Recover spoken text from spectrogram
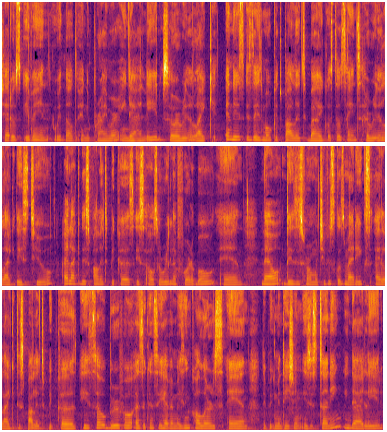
shadows even without any primer in the eyelid, so I really like it. And this is the Smoked palette by Coastal Scents. I really like this too. I like this palette because it's also really affordable and now this is from Motives Cosmetics. I like this palette because it's so beautiful as you can see have amazing colors and the pigmentation is stunning in the eyelid.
